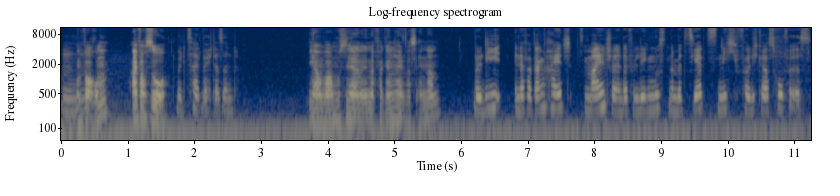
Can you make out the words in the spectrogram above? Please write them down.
Mhm. Und warum? Einfach so. Weil die Zeitwächter sind. Ja, und warum mussten die dann in der Vergangenheit was ändern? Weil die in der Vergangenheit Meilensteine dafür legen mussten, damit es jetzt nicht völlig Katastrophe ist.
